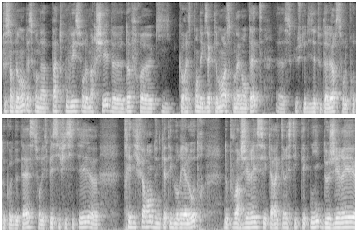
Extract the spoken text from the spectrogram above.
tout simplement parce qu'on n'a pas trouvé sur le marché d'offres euh, qui correspondent exactement à ce qu'on avait en tête, euh, ce que je te disais tout à l'heure sur le protocole de test, sur les spécificités euh, très différentes d'une catégorie à l'autre, de pouvoir gérer ces caractéristiques techniques, de gérer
